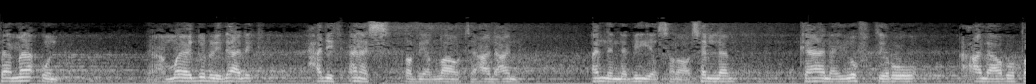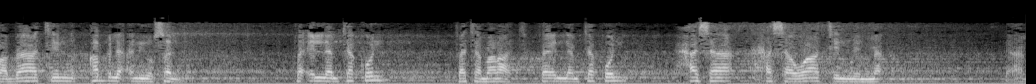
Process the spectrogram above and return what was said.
فماء. نعم ويدل لذلك حديث أنس رضي الله تعالى عنه أن النبي صلى الله عليه وسلم كان يفطر على رطبات قبل أن يصلي فإن لم تكن فتمرات فإن لم تكن حسى حسوات من ماء. نعم.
